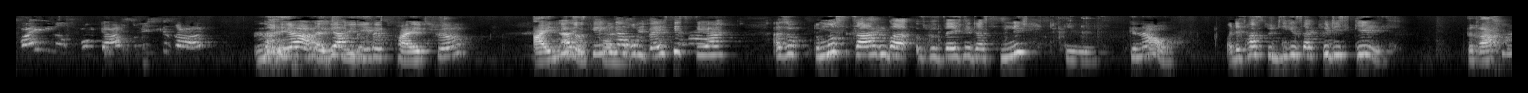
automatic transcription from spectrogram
zwei Minuspunkte? Hast du nicht gesagt? Naja, halt Wir für haben jedes Falsche ein Also es ging Minuspunkt. darum, welches der. Also, Du musst sagen, wa- für welche das nicht gilt. Genau. Und jetzt hast du die gesagt, für die es gilt. Drachen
